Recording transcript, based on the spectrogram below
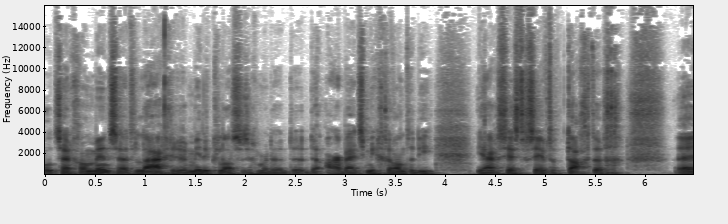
het zijn gewoon mensen uit de lagere middenklasse, zeg maar. De, de, de arbeidsmigranten die de jaren 60, 70, 80 eh,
